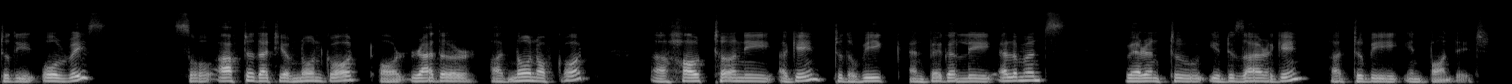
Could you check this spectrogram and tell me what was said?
to the old ways. So, after that, you have known God, or rather, are known of God, uh, how turn ye again to the weak and beggarly elements, whereunto you desire again uh, to be in bondage.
